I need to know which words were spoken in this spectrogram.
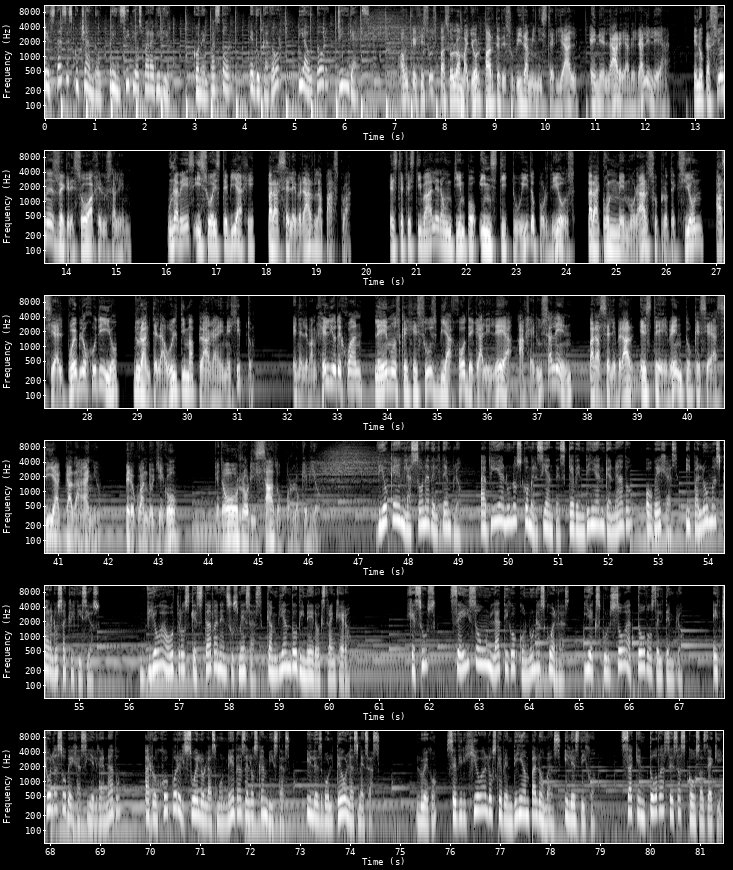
Estás escuchando Principios para Vivir con el pastor, educador y autor Jim Getz. Aunque Jesús pasó la mayor parte de su vida ministerial en el área de Galilea, en ocasiones regresó a Jerusalén. Una vez hizo este viaje para celebrar la Pascua. Este festival era un tiempo instituido por Dios para conmemorar su protección hacia el pueblo judío durante la última plaga en Egipto. En el Evangelio de Juan leemos que Jesús viajó de Galilea a Jerusalén para celebrar este evento que se hacía cada año, pero cuando llegó, quedó horrorizado por lo que vio. Vio que en la zona del templo habían unos comerciantes que vendían ganado, ovejas y palomas para los sacrificios vio a otros que estaban en sus mesas cambiando dinero extranjero. Jesús se hizo un látigo con unas cuerdas y expulsó a todos del templo. Echó las ovejas y el ganado, arrojó por el suelo las monedas de los cambistas y les volteó las mesas. Luego se dirigió a los que vendían palomas y les dijo, Saquen todas esas cosas de aquí.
